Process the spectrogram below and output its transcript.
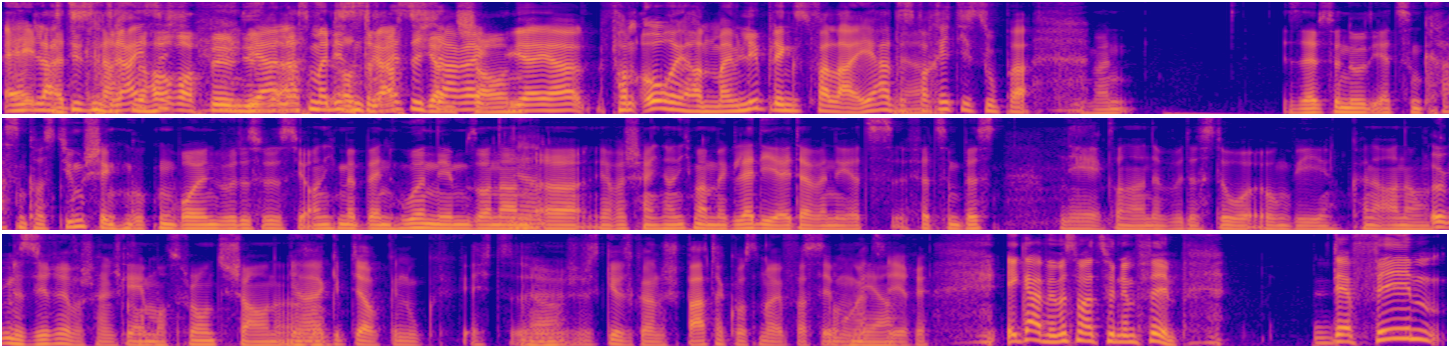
Ey, lass als diesen krassen 30 Horrorfilm, diesen Ja, lass mal 80 diesen aus den 30 80ern Jahre schauen. Ja, ja, von Orion, meinem Lieblingsverleih. Ja, das Ja. war richtig super. Ich meine, selbst wenn du jetzt einen krassen Kostümschinken gucken wollen würdest, würdest du ja auch nicht mehr Ben Hur nehmen, sondern Ja. ja, äh, ja wahrscheinlich noch nicht mal mehr Gladiator, wenn du jetzt 14 bist, Nee, sondern dann würdest du irgendwie, keine Ahnung, irgendeine Serie wahrscheinlich. Game kommen. of Thrones schauen oder Ja, so. gibt ja auch genug, echt. Äh, Ja. Es gibt sogar eine Spartakus-Neuverfilmung als. Serie. Egal, wir müssen mal zu dem Film. Der Film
